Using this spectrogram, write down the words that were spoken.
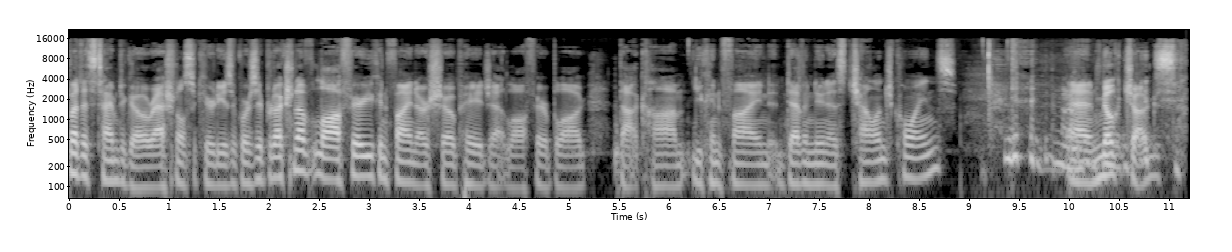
But it's time to go. Rational Security is, of course, a production of Lawfare. You can find our show page at lawfareblog.com. You can find Devin Nunes challenge coins and milk jugs.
